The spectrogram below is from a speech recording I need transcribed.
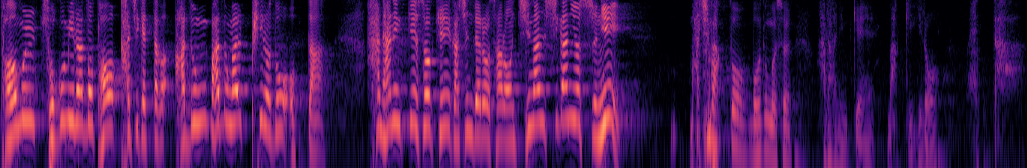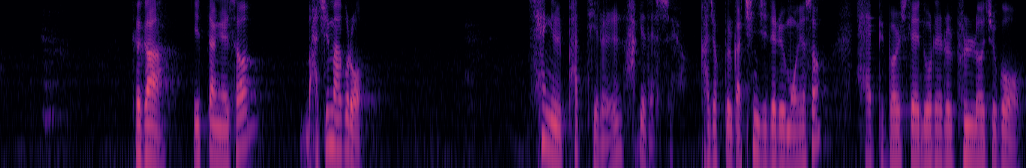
덤을 조금이라도 더 가지겠다고 아둥바둥할 필요도 없다. 하나님께서 계획하신 대로 살아온 지난 시간이었으니 마지막도 모든 것을 하나님께 맡기기로 했다. 그가 이 땅에서 마지막으로 생일 파티를 하게 됐어요. 가족들과 친지들이 모여서 해피 벌스데이 노래를 불러주고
